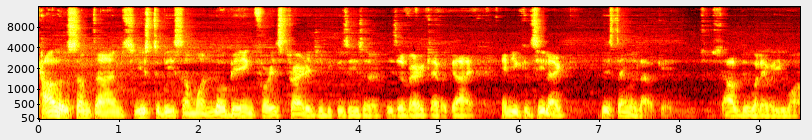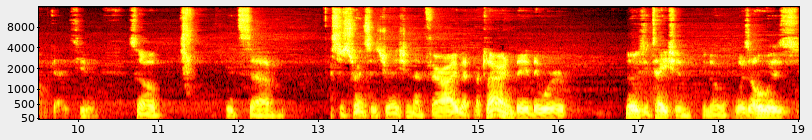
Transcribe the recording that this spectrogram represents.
Carlos sometimes used to be someone lobbying for his strategy because he's a he's a very clever guy, and you can see like this time was like okay, I'll do whatever you want, guys. You so it's um, it's a strange situation at Ferrari, but McLaren they, they were no hesitation. You know, was always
